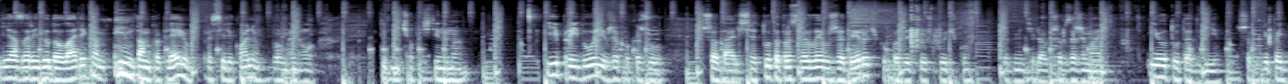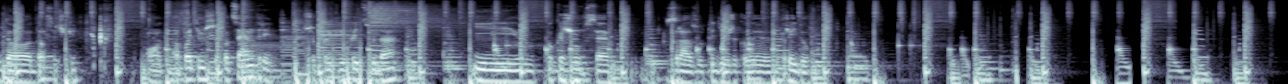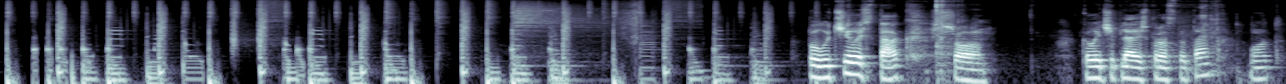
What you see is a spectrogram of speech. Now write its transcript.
Я зараз йду до Владіка, там проклею, просиліконю, бо в мене тут нічого почти нема. І прийду і вже покажу, що далі. Тут я просверлив вже дирочку під цю штучку, під мітільок, щоб зажимати. І отут дві, щоб кріпити до досочки. От. А потім ще по центрі, щоб прикріпити сюди. І покажу все зразу, тоді вже коли прийду. Получилось так, що коли чіпляєш просто так, от.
